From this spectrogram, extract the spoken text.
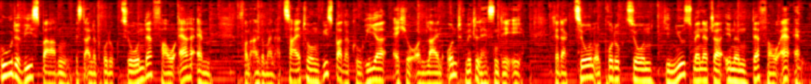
Gude Wiesbaden ist eine Produktion der VRM von Allgemeiner Zeitung, Wiesbadener Kurier, Echo Online und Mittelhessen.de. Redaktion und Produktion die NewsmanagerInnen der VRM.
